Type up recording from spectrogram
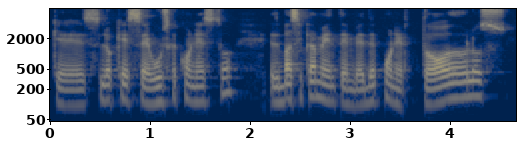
qué es lo que se busca con esto? Es básicamente en vez de poner todos los,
